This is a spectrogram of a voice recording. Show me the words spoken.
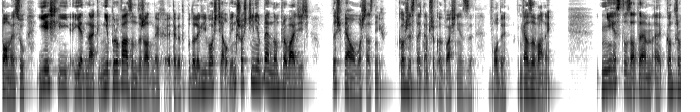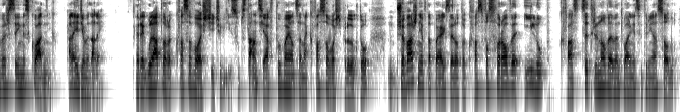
pomysł. Jeśli jednak nie prowadzą do żadnych e, tego typu dolegliwości, a u większości nie będą prowadzić, to śmiało można z nich korzystać, na przykład właśnie z wody gazowanej. Nie jest to zatem e, kontrowersyjny składnik, ale idziemy dalej. Regulator kwasowości, czyli substancja wpływająca na kwasowość produktu. Przeważnie w napojach zero to kwas fosforowy i lub kwas cytrynowy, ewentualnie cytrynian sodu.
